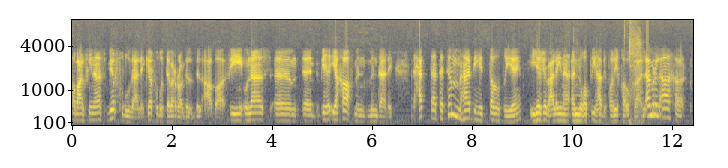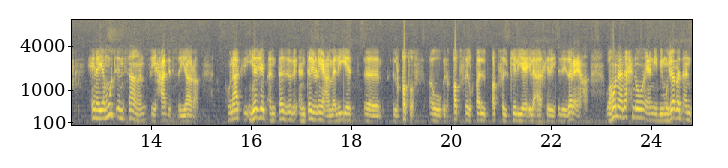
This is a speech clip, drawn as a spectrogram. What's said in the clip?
طبعا في ناس بيرفضوا ذلك يرفضوا التبرع بالأعضاء في أناس يخاف من من ذلك. حتى تتم هذه التغطية يجب علينا أن نغطيها بطريقة أخرى. الأمر الآخر حين يموت إنسان في حادث سيارة هناك يجب أن تجري أن تجري عملية القطف. أو قطف القلب قطف الكلية إلى آخره لزرعها. وهنا نحن يعني بمجرد أن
